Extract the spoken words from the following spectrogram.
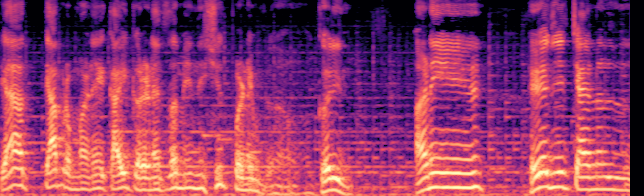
त्या त्याप्रमाणे काही करण्याचा मी निश्चितपणे करीन. आणि हे जे चॅनल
